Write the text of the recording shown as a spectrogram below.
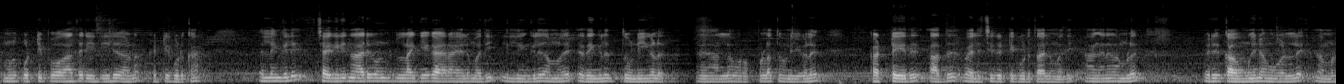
നമ്മൾ പൊട്ടിപ്പോകാത്ത രീതിയിൽ വേണം കെട്ടി കൊടുക്കാൻ അല്ലെങ്കിൽ ചകിരി നാര് കൊണ്ടുണ്ടാക്കിയ കയറായാലും മതി. ഇല്ലെങ്കിൽ നമ്മൾ ഏതെങ്കിലും തുണികൾ നല്ല ഉറപ്പുള്ള തുണികൾ കട്ട് ചെയ്ത് അത് വലിച്ച് കെട്ടി കൊടുത്താലും മതി. അങ്ങനെ നമ്മൾ ഒരു കവുങ്ങിന് മുകളിൽ നമ്മൾ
